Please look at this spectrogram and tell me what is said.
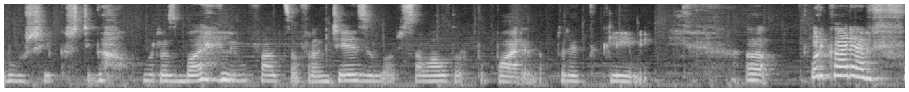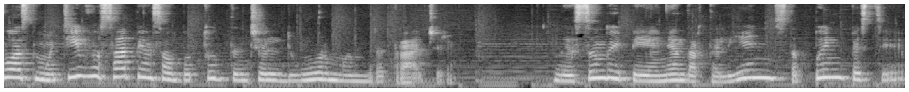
rușii câștigau războaiele în fața francezilor sau altor popoare datorită climei. Uh, oricare ar fi fost motivul, sapiens au bătut în cele din urmă în retragere, lăsându-i pe neandertalieni stăpâni peste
